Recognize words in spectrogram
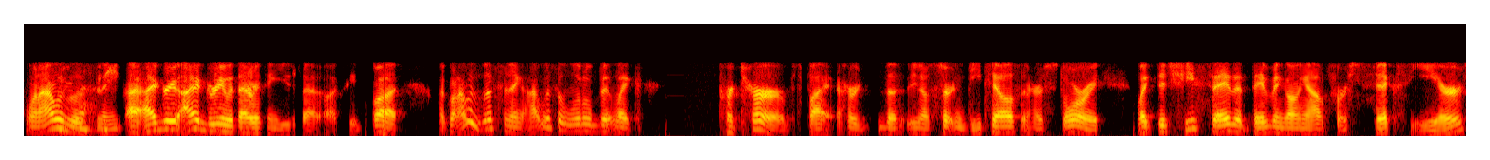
when I was listening, I, I agree. I agree with everything you said, Alexi. But like when I was listening, I was a little bit like perturbed by her the you know certain details in her story. Like, did she say that they've been going out for six years?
